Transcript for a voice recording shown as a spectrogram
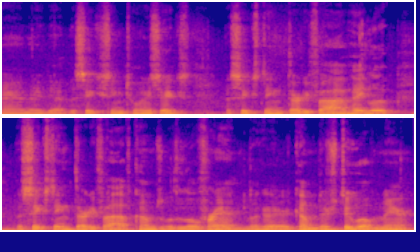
And they've got the 1626, the 1635. Hey, look, the 1635 comes with a little friend. Look at there. It comes. There's two of them there.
